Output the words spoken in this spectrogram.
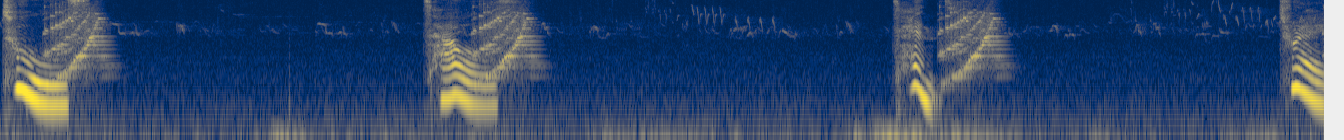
Tools. Towels. Tent. Tray.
